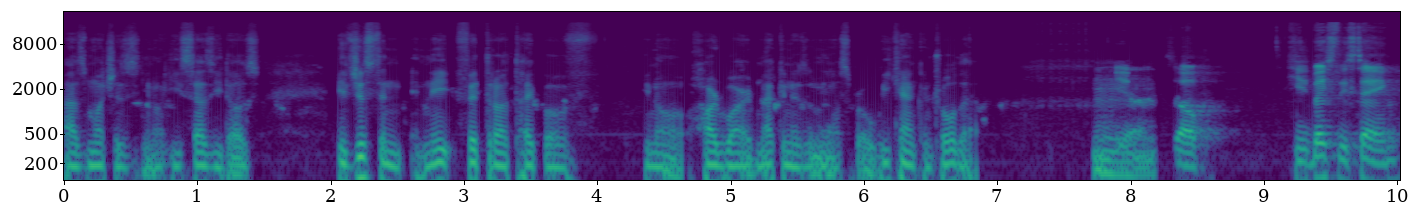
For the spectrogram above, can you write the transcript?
as much as you know he says he does. It's just an innate fitra type of you know hardwired mechanism in us, bro. We can't control that. Yeah. So he's basically saying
